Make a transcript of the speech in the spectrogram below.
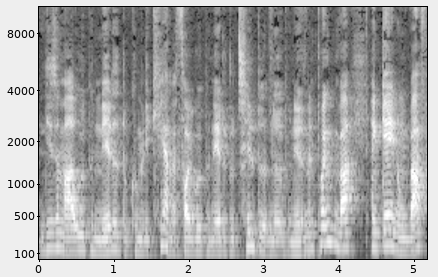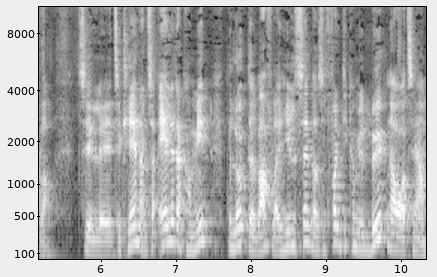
lige så meget ude på nettet. Du kommunikerer med folk ude på nettet. Du tilbyder dem noget på nettet. Men pointen var, at han gav nogle vafler til, øh, til klienterne, så alle, der kom ind, der lugtede vafler i hele centret, så folk de kom jo løbende over til ham.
